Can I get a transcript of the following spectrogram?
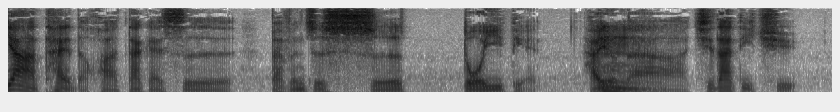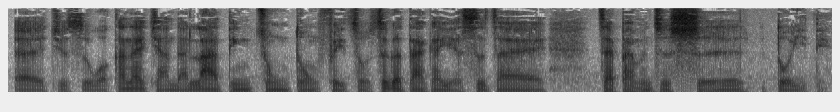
亚太的话大概是百分之十多一点，还有呢，其他地区，呃，就是我刚才讲的拉丁、中东、非洲，这个大概也是在在百分之十多一点。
